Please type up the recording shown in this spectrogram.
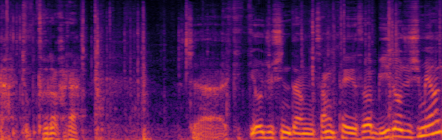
야, 좀 들어가라. 자, 이렇게 끼워주신 당 상태에서 밀어주시면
